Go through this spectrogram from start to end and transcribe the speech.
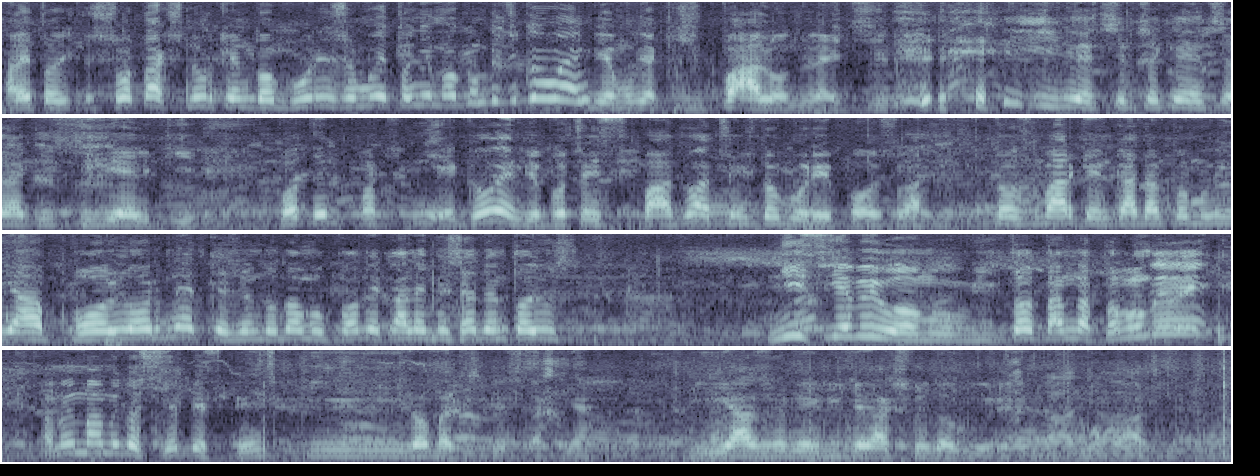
Ale to szło tak sznurkiem do góry, że mówię, to nie mogą być gołębie, mówię, jakiś balon leci. I wiesz, się przekręcił jakiś wielki. Potem, nie, gołębie, bo część spadła, a część do góry poszła. To z Markiem gadam, to mówi, ja po lornetkę, żem do domu pobiegł, ale wyszedłem, to już nic nie było, mówi, to tam na tobą były, a my mamy do siebie z 5 kilometrów gdzieś tak, nie? I ja, że mnie widział jak szły do góry, no nieważne, no.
